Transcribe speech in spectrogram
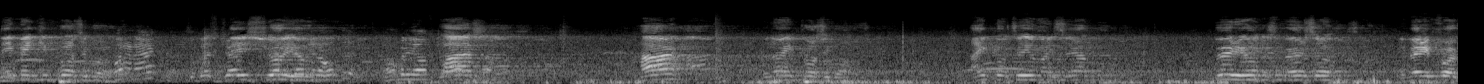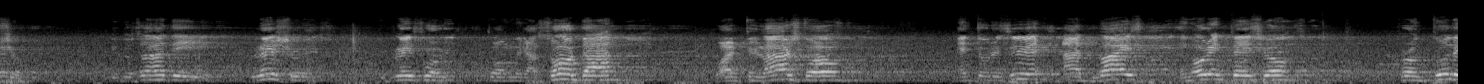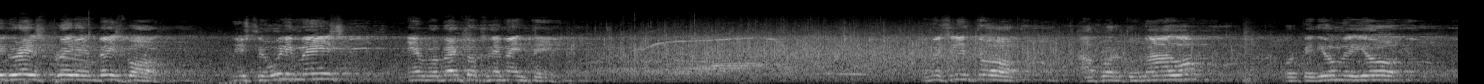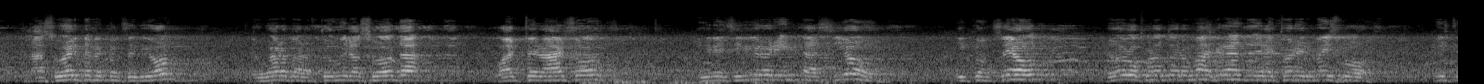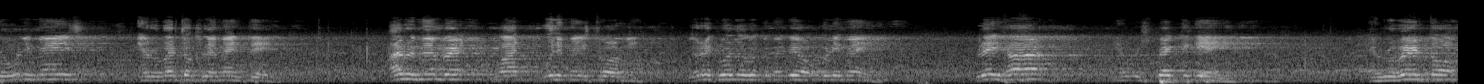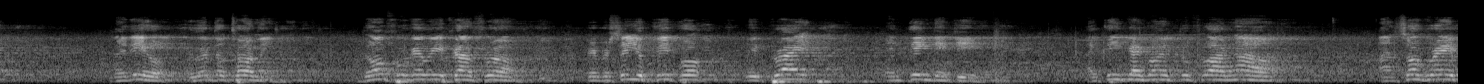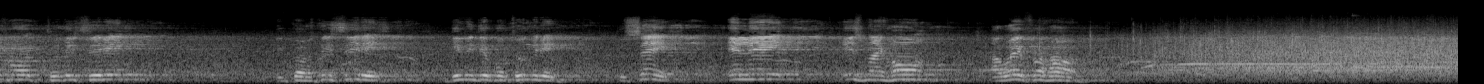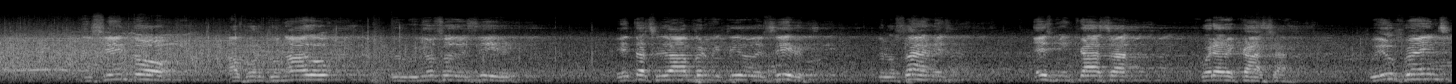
They make it possible. What an actor. It's the best joke. They show you joke in the whole thing. Nobody else. was hard, but not impossible. I consider myself very honest person and very fortunate because I had the pleasure to play for Tom Mirasolda, Walter Larson, and to receive advice and orientation from two of the greatest players in baseball, Mr. Willie Mays and Roberto Clemente. Yo me siento afortunado porque Dios me dio la suerte, me concedió de jugar para Sorda, Walter Larson y recibir orientación y consejo de uno de los peloteros más grandes de la historia del béisbol, Mr. Willie Mays and Roberto Clemente. I remember what Willie Mays told me. Yo recuerdo lo que me dijo Willie Mays. Play hard and respect the game. And Roberto me dijo, Roberto told me, don't forget where you come from. Represent your people with pride and dignity. I think I'm going too far now. I'm so grateful to this city because this city gave me the opportunity to say, LA is my home, away from home. Me siento afortunado y orgulloso de decir, esta ciudad ha permitido decir que Los Ángeles es mi casa fuera de casa. To you friends,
